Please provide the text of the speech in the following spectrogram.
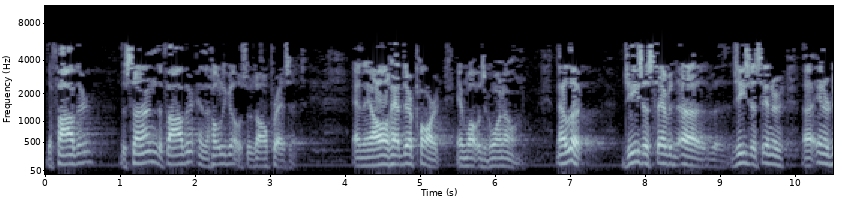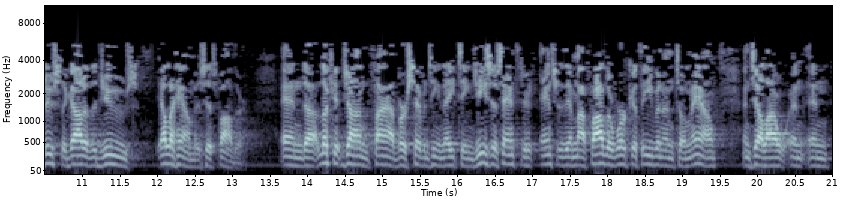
the Father, the Son, the Father, and the Holy Ghost was all present. And they all had their part in what was going on. Now look, Jesus, uh, Jesus inter, uh, introduced the God of the Jews, Elohim, as his father. And uh, look at John 5, verse 17 and 18. Jesus answered, answered them, My Father worketh even until now, until I, and, and,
